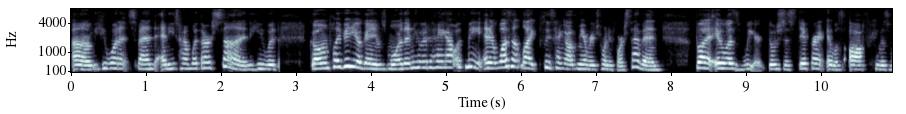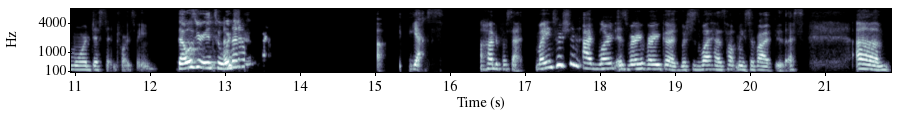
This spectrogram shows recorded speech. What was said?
Um, he wouldn't spend any time with our son. He would go and play video games more than he would hang out with me. And it wasn't like, please hang out with me every 24 7, but it was weird. It was just different. It was off. He was more distant towards me. That was your intuition. I, uh, yes, 100%. My intuition, I've learned, is very, very good, which is what has helped me survive through this. Um,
